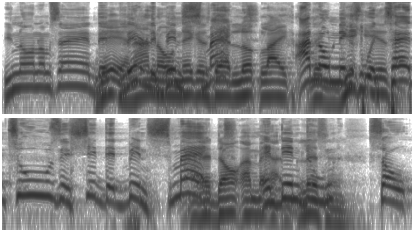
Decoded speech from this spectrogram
You know what I'm saying? That Yeah, and I literally know been niggas smacked. that look like I know niggas with tattoos and shit that been smacked. That don't- I mean, and didn't listen. do so.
